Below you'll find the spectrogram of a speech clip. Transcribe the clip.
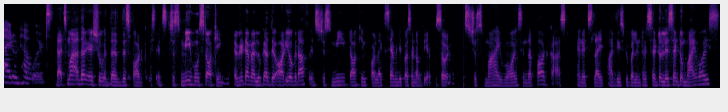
I don't have words. That's my other issue with the, this podcast. It's just me who's talking. Every time I look at the audio graph, it's just me talking for like 70% of the episode. It's just my voice in the podcast. And it's like, are these people interested to listen to my voice?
